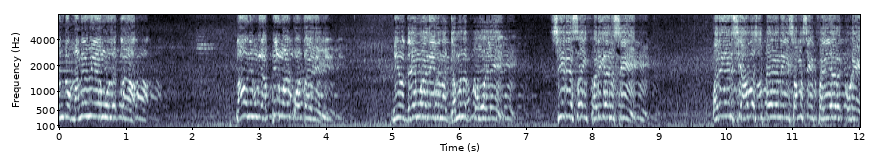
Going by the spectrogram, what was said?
ಒಂದು ಮನವಿಯ ಮೂಲಕ ನಾವು ನಿಮಗೆ ಅಪೀಲ್ ಮಾಡ್ಕೊಳ್ತಾ ಇದ್ದೀವಿ. ನೀವು ದಯಮಾಡಿ ಇದನ್ನ ಗಮನಕ್ಕೆ ತಗೊಳ್ಳಿ. ಸೀರಿಯಸ್ ಆಗಿ ಪರಿಗಣಿಸಿ. ಪರಿಗಣಿಸಿ ಆದಷ್ಟು ಬೇಗನೆ ಈ ಸಮಸ್ಯೆಗೆ ಪರಿಹಾರ ಕೊಡಿ.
